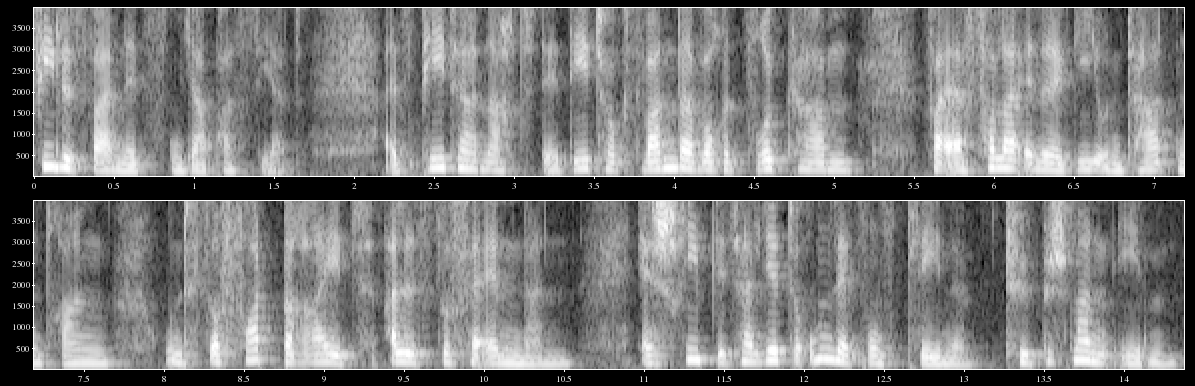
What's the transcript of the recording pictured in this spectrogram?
Vieles war im letzten Jahr passiert. Als Peter nach der Detox-Wanderwoche zurückkam, war er voller Energie und Tatendrang und sofort bereit, alles zu verändern. Er schrieb detaillierte Umsetzungspläne, typisch Mann eben.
